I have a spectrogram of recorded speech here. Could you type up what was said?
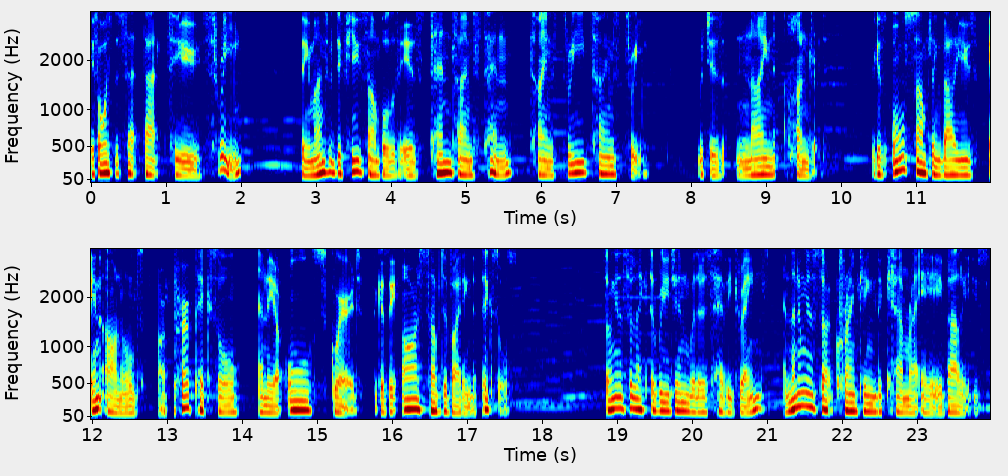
If I was to set that to 3, the amount of diffuse samples is 10 times 10 times 3 times 3, which is 900. Because all sampling values in Arnold are per pixel and they are all squared because they are subdividing the pixels. So I'm going to select a region where there's heavy grains, and then I'm going to start cranking the camera AA values.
